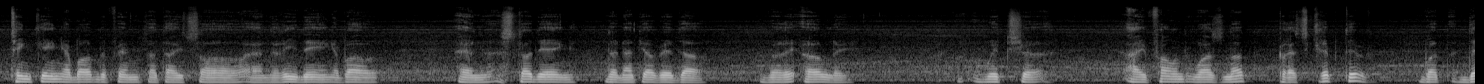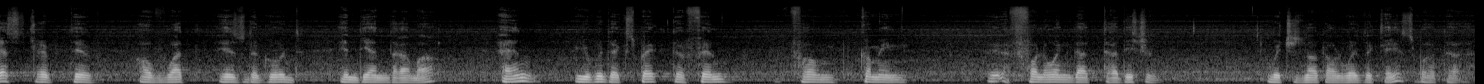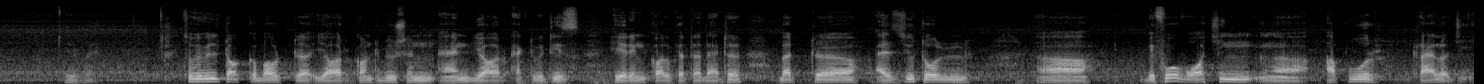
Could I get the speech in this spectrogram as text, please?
thinking about the films that I saw and reading about and studying the Natya Veda very early, which uh, I found was not prescriptive but descriptive of what is the good Indian drama. And you would expect a film from coming, following that tradition, which is not always the case, but uh, anyway. So we will talk about uh, your contribution and your activities here in Kolkata later. But uh, as you told, uh, before watching uh, Apur trilogy,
